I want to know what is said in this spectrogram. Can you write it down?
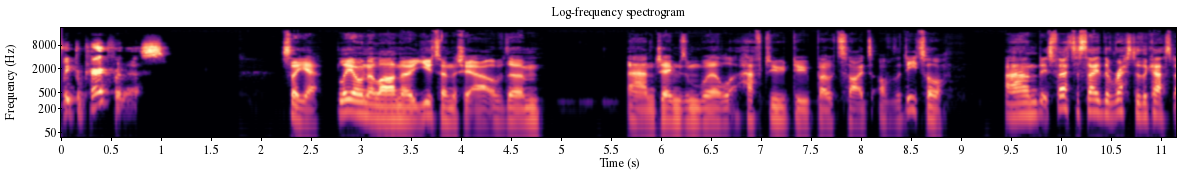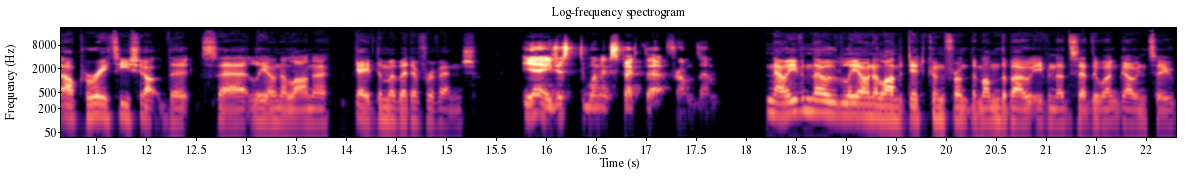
We prepared for this. So yeah, Leo and Alana, you turn the shit out of them, and James and Will have to do both sides of the detour. And it's fair to say the rest of the cast are pretty shocked that uh, Leona Lana gave them a bit of revenge. Yeah, you just wouldn't expect that from them. Now, even though Leona Lana did confront them on the boat, even though they said they weren't going to,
